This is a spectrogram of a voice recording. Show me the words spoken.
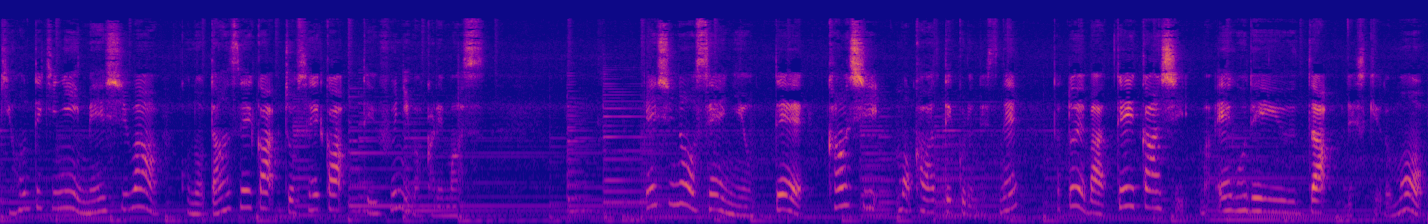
基本的に名詞はこの男性か女性かっていうふうに分かれます。名詞の性によって漢詞も変わってくるんですね。例えば定冠詞、まあ、英語で言う「だ」ですけども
